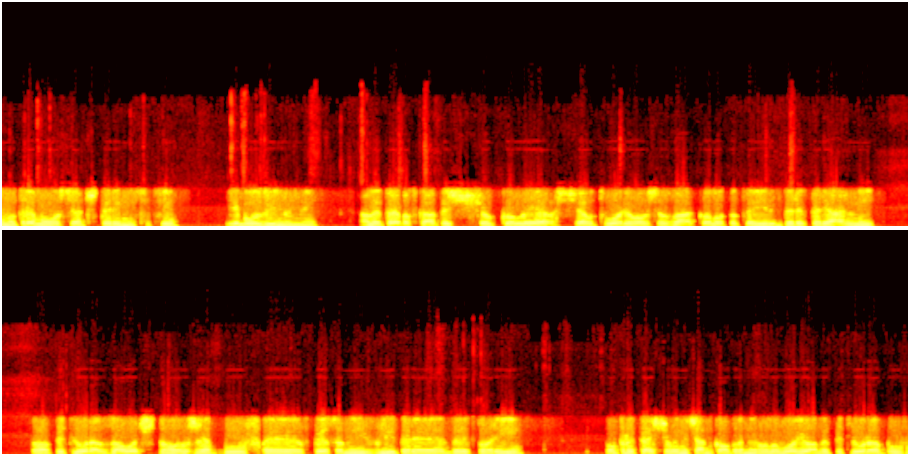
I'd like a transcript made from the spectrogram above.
він утримувався 4 місяці і був звільнений. Але треба сказати, що коли ще утворювався заколот, то цей директоріальний, то Петлюра заочно вже був е, вписаний в лідери директорії, попри те, що Винниченко обраний головою, але Петлюра був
